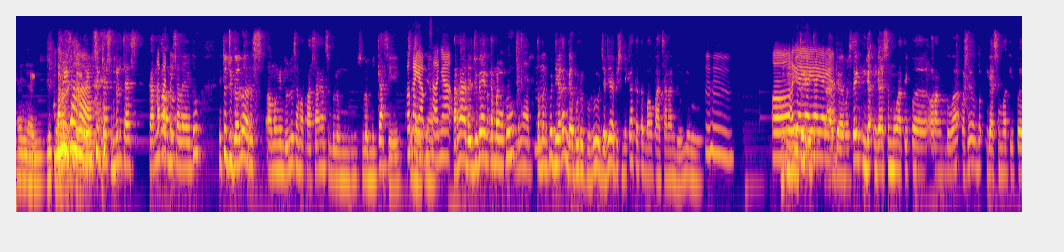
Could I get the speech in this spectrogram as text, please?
Gitu. Tapi itu Usaha. prinsip, Ces. Bener, Ces. Karena Apa kalau tuh? misalnya itu, itu juga lu harus omongin dulu sama pasangan sebelum sebelum nikah sih. Oh kayak misalnya Karena ada juga yang temanku, bener temanku dia kan nggak buru-buru, jadi habis nikah tetap mau pacaran dulu. mhm. Oh Mm, iya itu, iya itu iya juga iya. ada. Maksudnya nggak nggak semua tipe orang tua, maksudnya untuk nggak semua tipe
